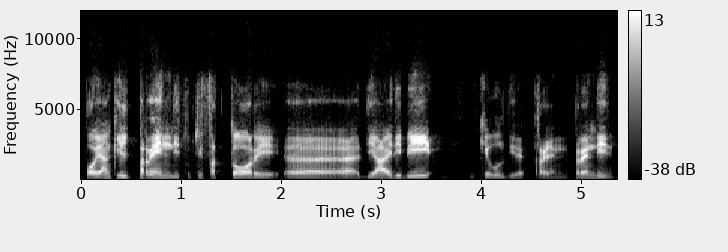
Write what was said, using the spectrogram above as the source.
Poi anche il prendi tutti i fattori eh, di A e di B, che vuol dire prendi? prendi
